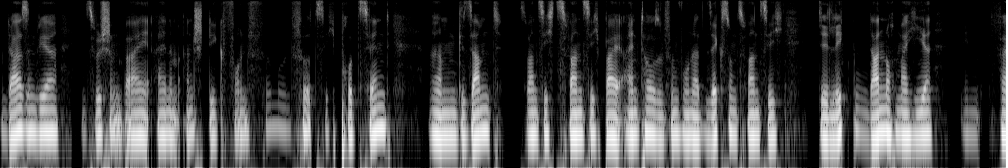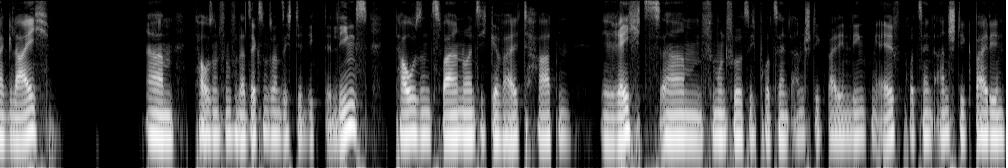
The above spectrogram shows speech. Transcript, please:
und da sind wir inzwischen bei einem Anstieg von 45 Prozent. Ähm, Gesamt 2020 bei 1526 Delikten. Dann nochmal hier im Vergleich. Ähm, 1526 Delikte links, 1092 Gewalttaten rechts, ähm, 45% Anstieg bei den Linken, 11% Anstieg bei den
